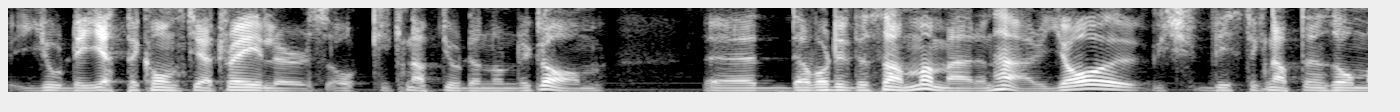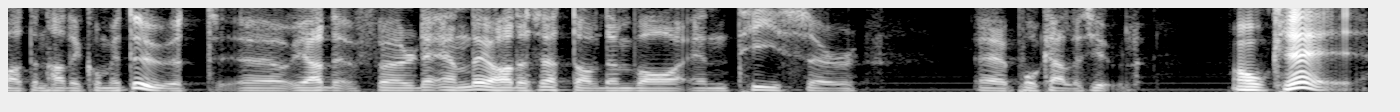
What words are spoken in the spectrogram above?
gjorde jättekonstiga trailers och knappt gjorde någon reklam. Eh, Det har varit lite samma med den här. Jag visste knappt ens om att den hade kommit ut. Eh, hade, för det enda jag hade sett av den var en teaser eh, på Kalles jul. Okej.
